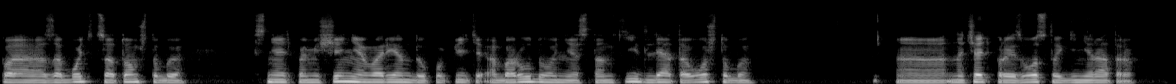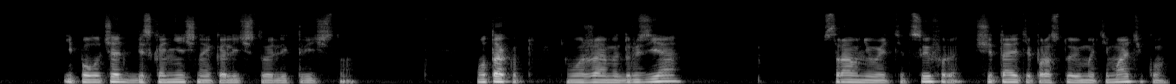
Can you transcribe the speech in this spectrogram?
позаботиться о том, чтобы снять помещение в аренду, купить оборудование, станки для того, чтобы э, начать производство генераторов и получать бесконечное количество электричества. Вот так вот, уважаемые друзья, сравнивайте цифры, считайте простую математику.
